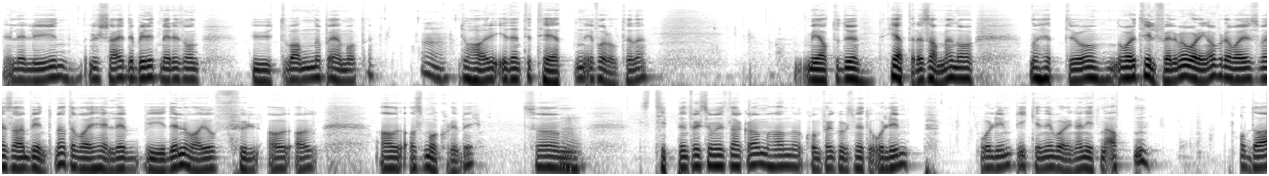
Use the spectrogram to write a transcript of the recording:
eller Lyn eller Skei, det blir litt mer sånn utvannende på en måte. Mm. Du har identiteten i forhold til det. Med at du heter det samme. Nå, nå heter jo Nå var det tilfelle med Vålinga, for det var jo som jeg sa jeg begynte med, at det var hele bydelen var jo full av, av, av, av småklubber. Så Mm. Tippen for eksempel, vi snakket om, han kom fra en klubb som heter Olymp. Olymp gikk inn i Vålinga i 1918. Og da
